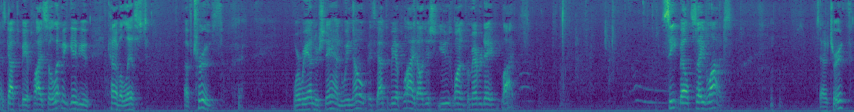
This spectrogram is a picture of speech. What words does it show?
has got to be applied. So, let me give you kind of a list of truth where we understand, we know it's got to be applied. I'll just use one from everyday life. Seatbelts save lives. Is that a truth?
